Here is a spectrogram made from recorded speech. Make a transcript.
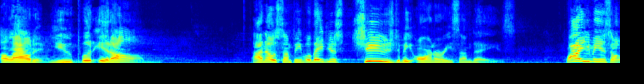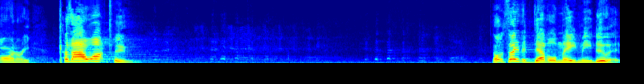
allowed it. You put it on. I know some people, they just choose to be ornery some days. Why are you being so ornery? Because I want to. Don't say the devil made me do it.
